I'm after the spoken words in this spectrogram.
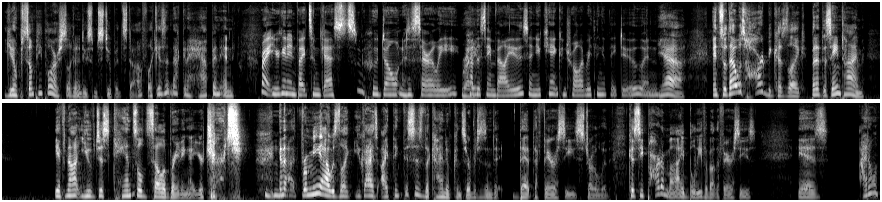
you know some people are still going to do some stupid stuff. Like isn't that going to happen? And right, you're going to invite some guests who don't necessarily Right. have the same values, and you can't control everything that they do. And Yeah. And so that was hard because like but at the same time if not you've just canceled celebrating at your church. Mm-hmm. And I, for me I was like you guys I think this is the kind of conservatism that that the Pharisees struggle with. Cuz see part of my belief about the Pharisees is I don't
